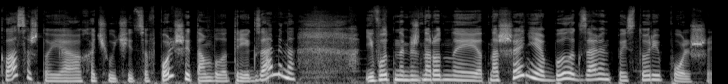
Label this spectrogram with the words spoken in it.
класса, что я хочу учиться в Польше, и там было три экзамена. И вот на международные отношения был экзамен по истории Польши.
